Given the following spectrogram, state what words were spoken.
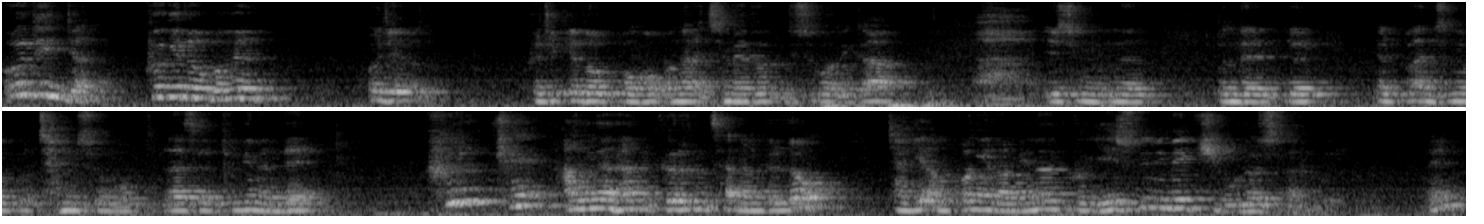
어디 이제 거기도 보면 어제 그저께도 보고 오늘 아침에도 뉴스 보니까 아 예수 믿는 분들 열 열반 주놓고 잠수 못나서 죽이는데 그렇게 악랄한 그런 사람들도 자기 안방에 가면은 그 예수님의 기운을 쓰는 거예요. 예?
